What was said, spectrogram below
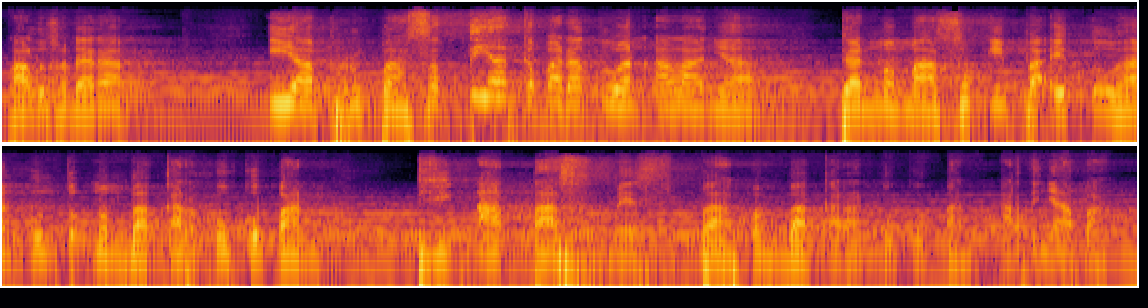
Lalu saudara, ia berubah setia kepada Tuhan Allahnya dan memasuki bait Tuhan untuk membakar ukupan di atas mesbah pembakaran ukupan. Artinya apa?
